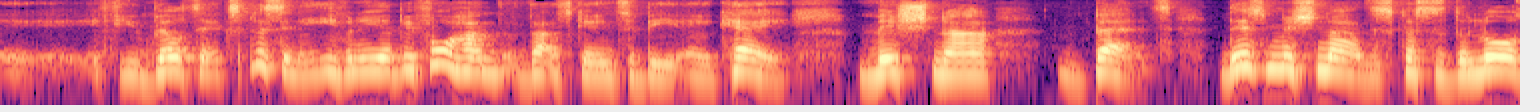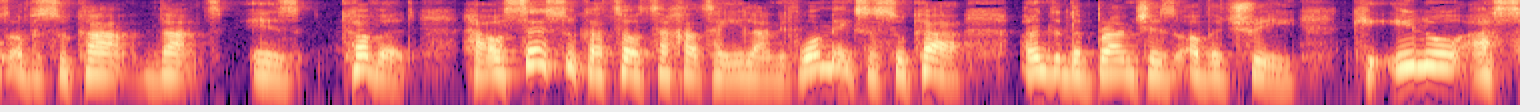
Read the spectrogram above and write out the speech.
if you built it explicitly even a year beforehand, that's going to be okay. Mishnah bet. This Mishnah discusses the laws of a sukkah that is covered. Sukkah? If one makes a sukkah under the branches of a tree, it's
